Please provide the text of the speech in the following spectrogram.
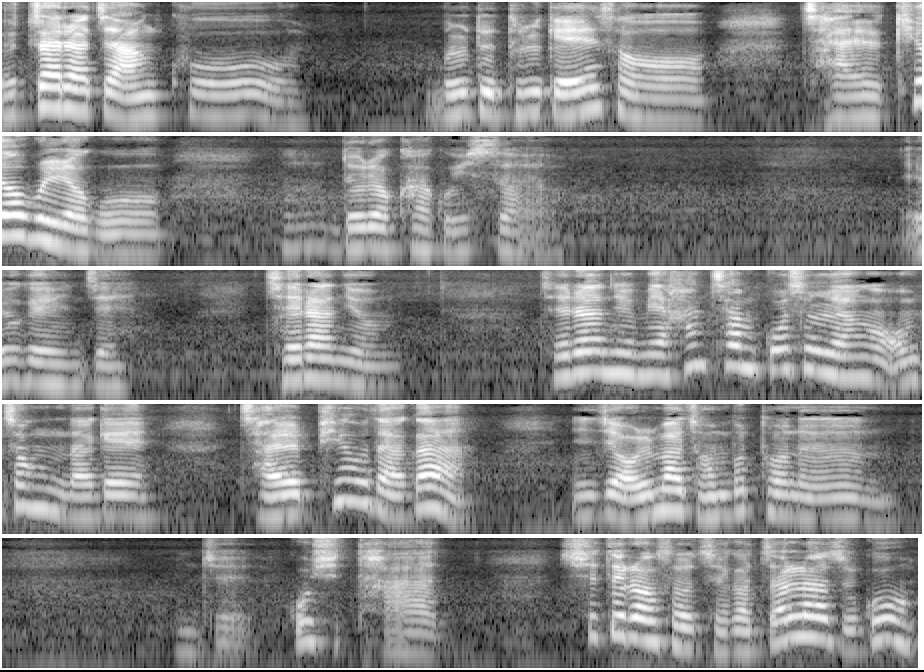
으짤하지 않고 물도 들게 해서 잘 키워보려고 노력하고 있어요. 요게 이제 제라늄. 제라늄이 한참 꽃을 그냥 엄청나게 잘 피우다가 이제 얼마 전부터는 이제 꽃이 다 시들어서 제가 잘라주고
